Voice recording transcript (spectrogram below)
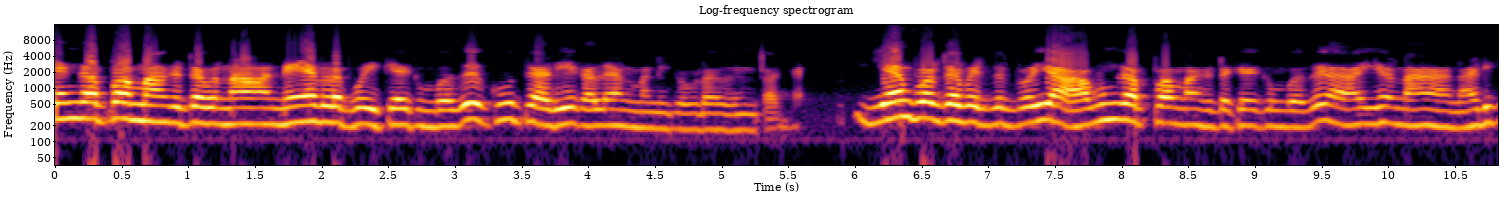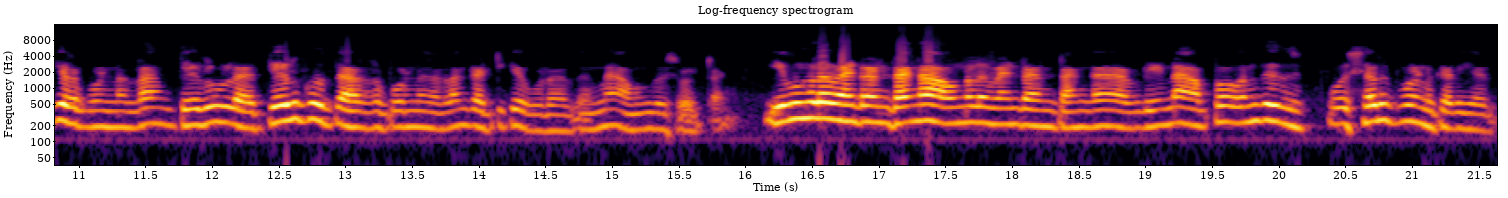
எங்கள் அப்பா அம்மா கிட்ட நான் நேரில் போய் கேட்கும்போது கூத்தாடியே கல்யாணம் பண்ணிக்க கூடாதுன்ட்டாங்க. ஏன் ஃபோட்டோ எடுத்துகிட்டு போய் அவங்க அப்பா அம்மா கிட்ட கேட்கும்போது ஐயோ நான் நடிக்கிற பொண்ணெல்லாம் தெருவில் தெருக்கூத்தாடுற பொண்ணுங்கெல்லாம் கட்டிக்க கூடாதுன்னு அவங்க சொல்லிட்டாங்க. இவங்களும் வேண்டான்ட்டாங்க அவங்களும் வேண்டான்ட்டாங்க அப்படின்னா அப்போ வந்து செல்ஃபோன் கிடையாது.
